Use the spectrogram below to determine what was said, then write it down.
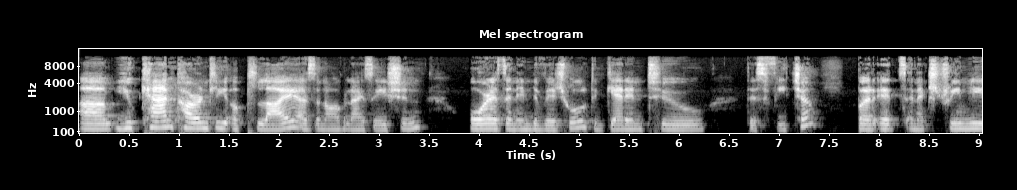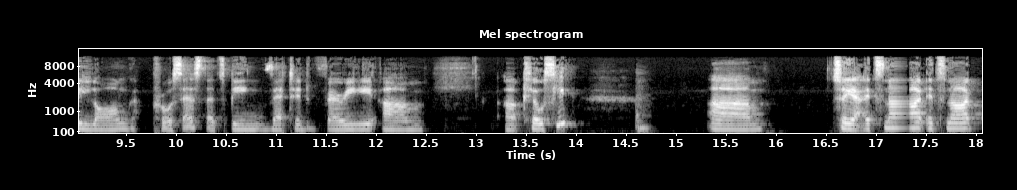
Um, you can currently apply as an organization or as an individual to get into this feature, but it's an extremely long process that's being vetted very um, uh, closely. Um, so yeah, it's not, it's not,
